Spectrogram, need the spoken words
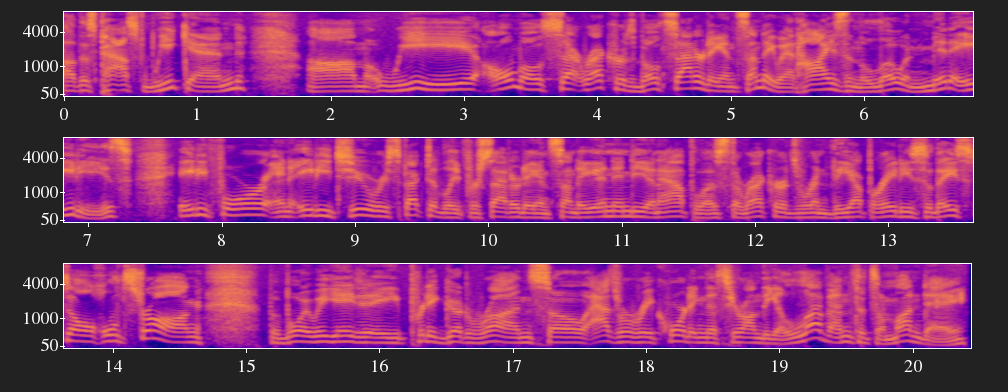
Uh, this past weekend, um, we almost set records both Saturday and Sunday. We had highs in the low and mid 80s, 84 and 82 respectively for Saturday and Sunday in Indianapolis. The records were in the upper 80s, so they still hold strong. But boy, we made a pretty good run. So as we're recording this here on the 11th, it's a Monday.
